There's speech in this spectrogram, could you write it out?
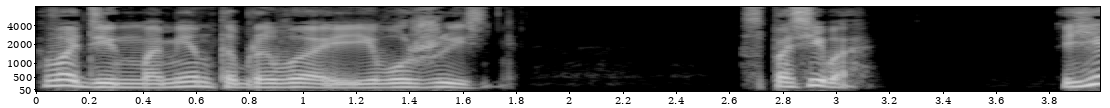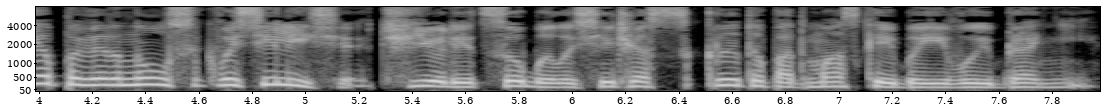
в один момент обрывая его жизнь. «Спасибо». Я повернулся к Василисе, чье лицо было сейчас скрыто под маской боевой брони.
